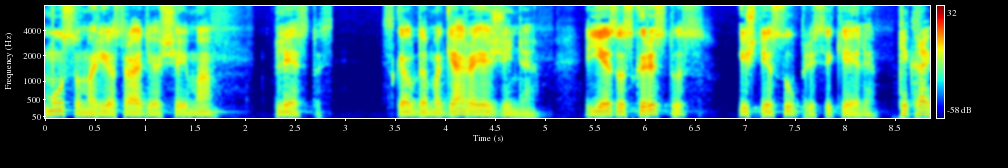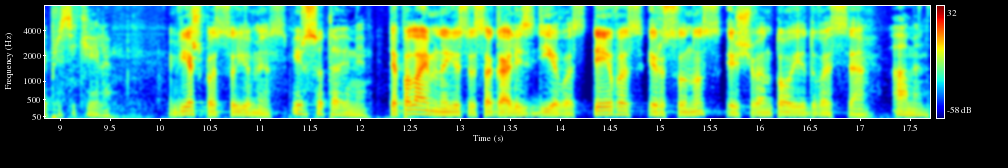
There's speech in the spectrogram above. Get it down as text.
mūsų Marijos radijos šeima plėstas, skelbdama gerąją žinę. Jėzus Kristus iš tiesų prisikėlė. Tikrai prisikėlė. Viešpas su jumis. Ir su tavimi. Te palaimina jūs visagalis Dievas, Tėvas ir Sūnus ir Šventoji Dvasia. Amen.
